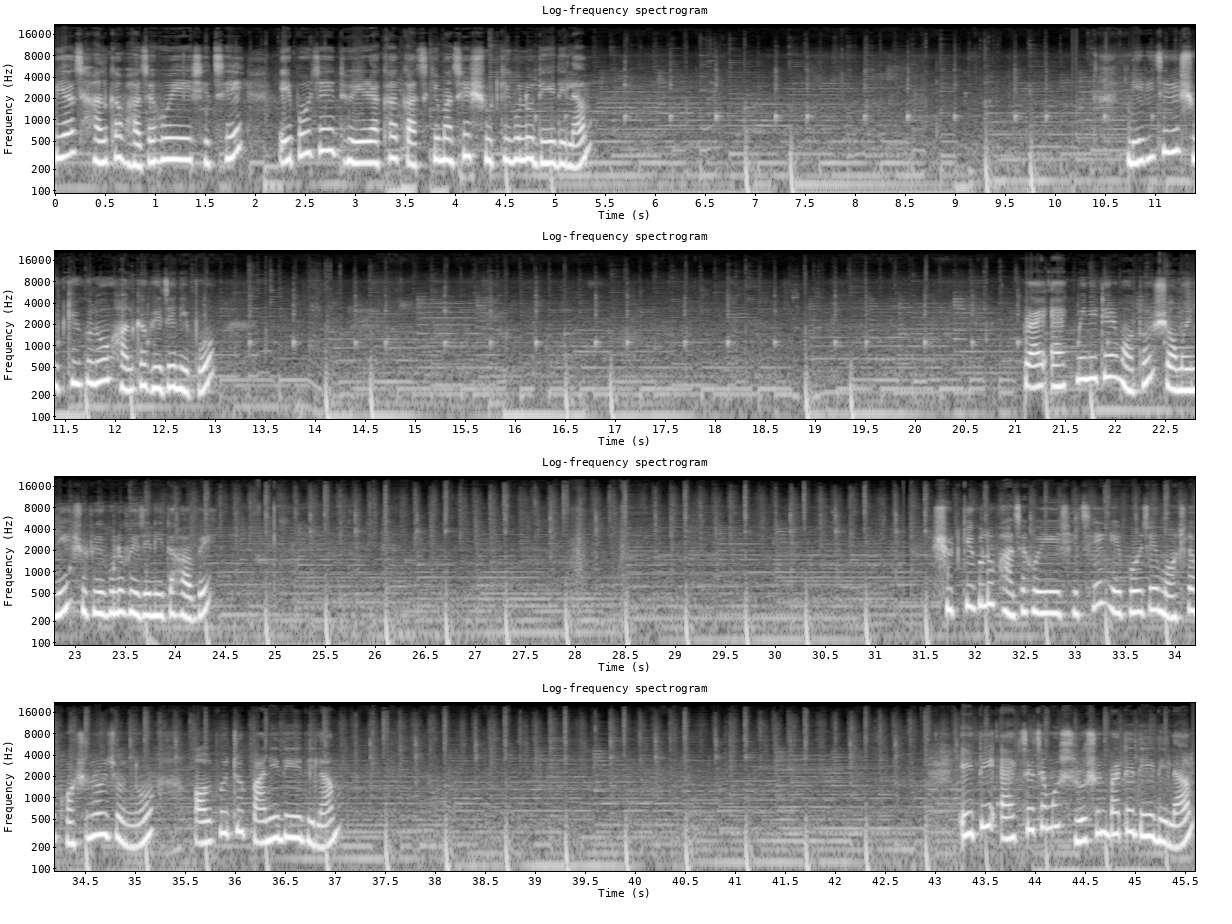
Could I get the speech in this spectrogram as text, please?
পেঁয়াজ হালকা ভাজা হয়ে এসেছে। এই পর্যায়ে ধুয়ে রাখা কাচকি মাছের শুটকিগুলো দিয়ে দিলাম। নেড়ে চেড়ে শুটকিগুলো হালকা ভেজে নেব। প্রায় এক মিনিটের মতো সময় নিয়ে শুটকিগুলো ভেজে নিতে হবে। শুটকিগুলো ভাজা হয়ে এসেছে। এ পর্যায়ে মশলা কষানোর জন্য অল্প একটু পানি দিয়ে দিলাম। এতে এক চা চামচ রসুন বাটা দিয়ে দিলাম।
